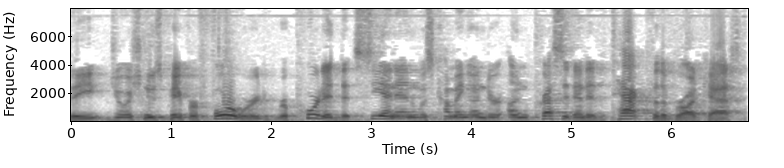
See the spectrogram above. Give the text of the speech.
the Jewish newspaper Forward reported that CNN was coming under unprecedented attack for the broadcast,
